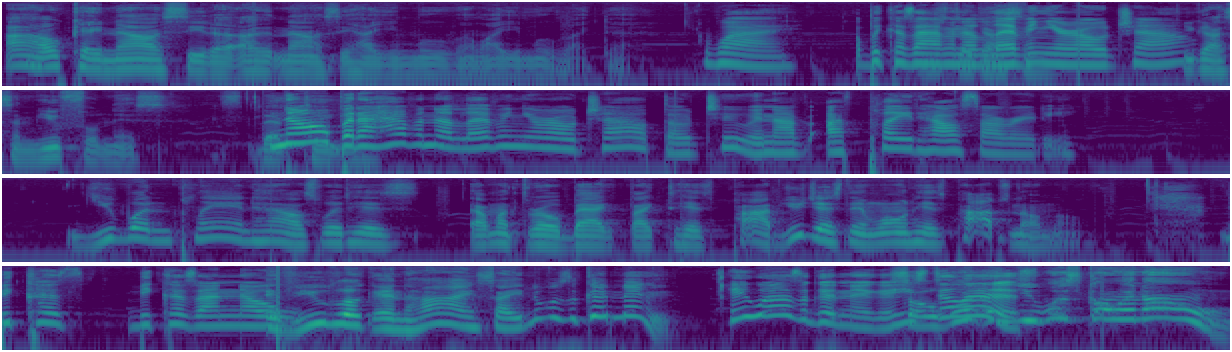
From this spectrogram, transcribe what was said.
Ah, okay. Now I see the. I, now I see how you move and why you move like that. Why? Because I have an still got some- 11 year old child. You got some youthfulness. No, but you. I have an 11 year old child though too, and I've I've played house already. you wasn't playing house with his. I'm gonna throw back like to his pop. You just didn't want his pops no more. Because because I know If you look in hindsight, it was a good nigga. he was a good nigga. He so still what is. you? What's going on?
